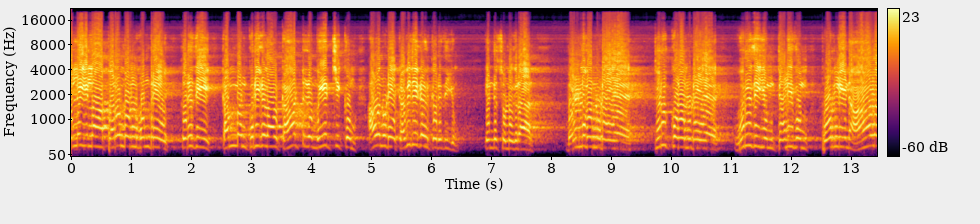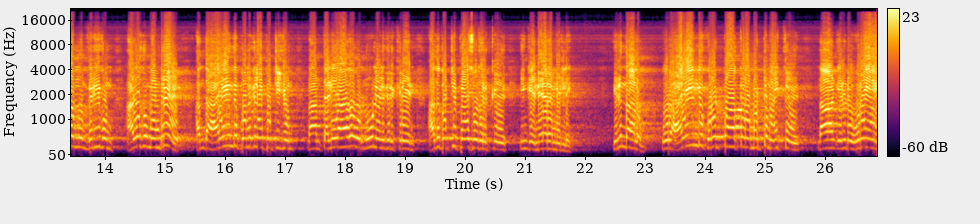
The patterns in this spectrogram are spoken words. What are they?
எல்லையில்லா பெரம்பொருள் ஒன்று கருதி கம்பன் குறிகளால் காட்டுற முயற்சிக்கும் அவனுடைய கவிதைகள் கருதியும். என்று சொல்லுகிறார். வள்ளுவனுடைய திருக்குறளுடைய உறுதியும் தெளிவும் பொருளின் ஆழமும் விரிவும் அழகும் என்று அந்த ஐந்து பொருள்களை பற்றியும் நான் தனியாக ஒரு நூல் எழுதியிருக்கிறேன். அது பற்றி பேசுவதற்கு இங்கே நேரம் இல்லை இருந்தாலும் ஒரு ஐந்து குரட்பாக்களை மட்டும் வைத்து நான் என்னுடைய உரையை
